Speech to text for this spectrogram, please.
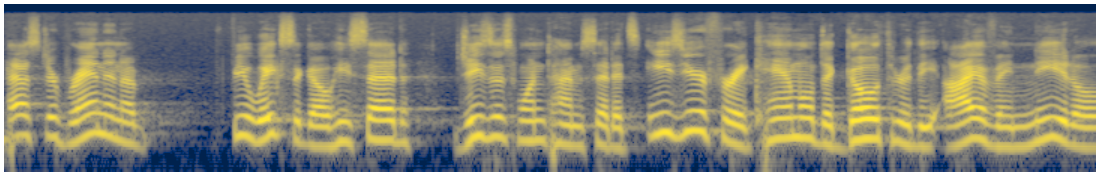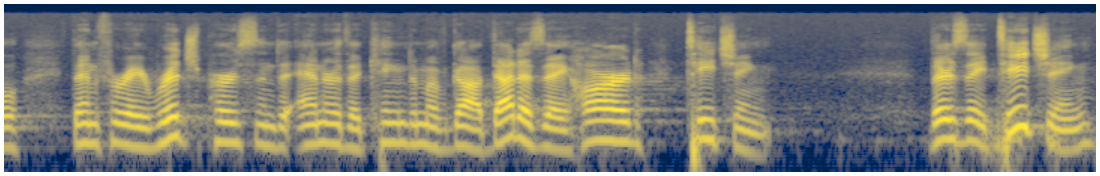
Pastor Brandon, a few weeks ago, he said, Jesus one time said, It's easier for a camel to go through the eye of a needle than for a rich person to enter the kingdom of God. That is a hard teaching. There's a teaching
